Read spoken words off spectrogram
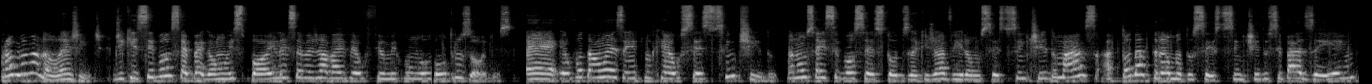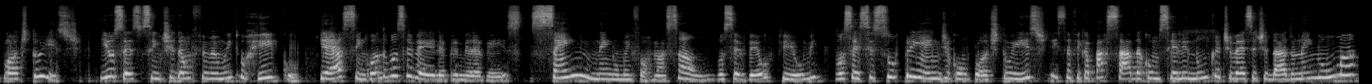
problema não, né, gente? De que se você pegar um spoiler, você já vai ver o filme com outros olhos. É, eu vou dar um exemplo que é o Sexto Sentido. Eu não sei se vocês todos aqui já viram o Sexto Sentido, mas a, toda a trama do Sexto Sentido se baseia em um plot twist. E o Sexto Sentido é um filme muito rico, que é assim, quando você vê ele a primeira vez, sem nenhuma informação, você vê o filme, você se surpreende com o plot twist e você fica passada como se ele nunca tivesse te dado nenhuma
